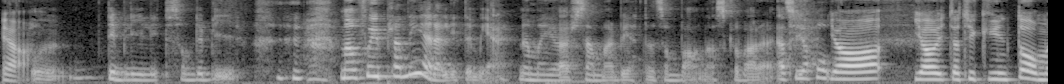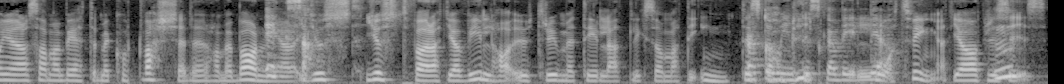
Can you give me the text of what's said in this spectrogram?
ja. Och det blir lite som det blir. man får ju planera lite mer när man gör samarbeten som barnen ska vara. Alltså jag. Ja, jag, jag tycker ju inte om att göra samarbete med kort varsel det har med barn att göra. Just, just för att jag vill ha utrymme till att, liksom, att det inte Att ska de inte bli ska vilja. Mm. påtvingat. Ja, precis.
